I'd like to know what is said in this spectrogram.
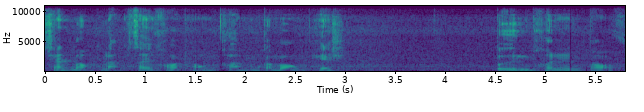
แชทบอกรักสร้อยคอทองคำกระบองเพชร ปืนพ่นเป่าโอ้โห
